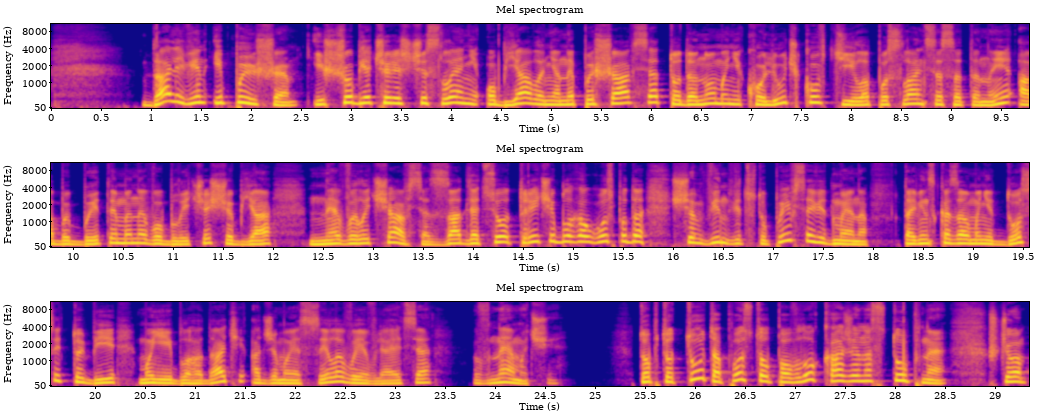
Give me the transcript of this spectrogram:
Далі він і пише: І щоб я через численні об'явлення не пишався, то дано мені колючку в тіло посланця сатани, аби бити мене в обличчя, щоб я не величався. Задля цього тричі благав Господа, щоб він відступився від мене. Та він сказав мені: досить тобі моєї благодаті, адже моя сила виявляється в немочі. Тобто тут апостол Павло каже наступне, що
